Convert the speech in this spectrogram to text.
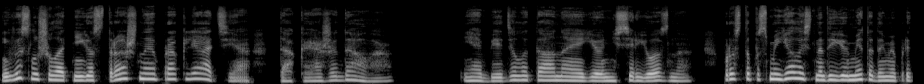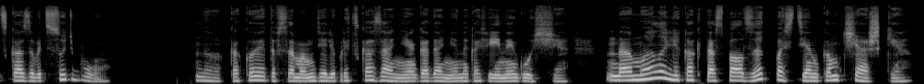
и выслушала от нее страшное проклятие, так и ожидала. И обидела-то она ее несерьезно, просто посмеялась над ее методами предсказывать судьбу. Но какое это в самом деле предсказание гадания на кофейной гуще — да мало ли как-то сползет по стенкам чашки.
